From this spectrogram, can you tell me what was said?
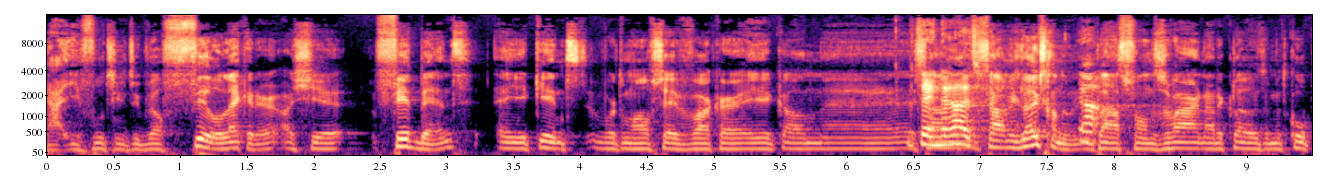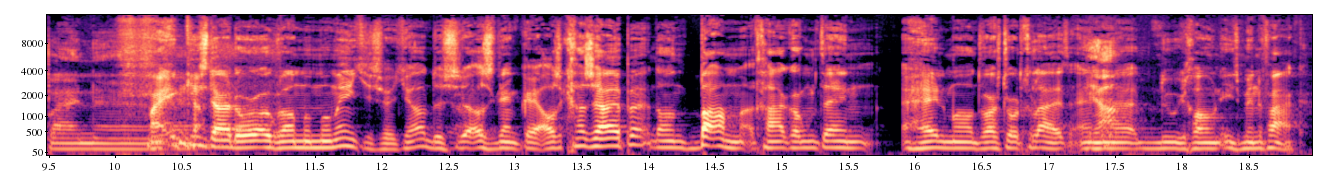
ja, je voelt je natuurlijk wel veel lekkerder als je fit bent en je kind wordt om half zeven wakker en je kan eh, samen, eruit. samen iets leuks gaan doen Ja. in plaats van zwaar naar de kloten met koppijn. eh, Maar ik kies daardoor ook wel mijn momentjes, weet je wel. Dus als ik denk, oké, als ik ga zuipen, dan bam, ga ik ook meteen helemaal dwars door het geluid. En Ja. eh, doe je gewoon iets minder vaak.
